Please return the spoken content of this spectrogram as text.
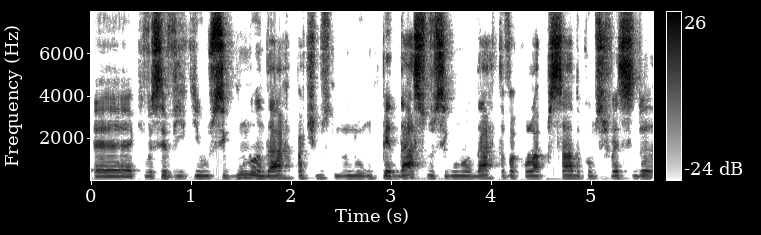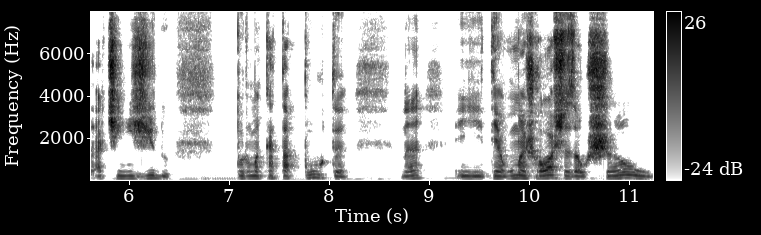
é, que você via que o segundo andar, a partir de um pedaço do segundo andar estava colapsado, como se tivesse sido atingido por uma catapulta, né? E tem algumas rochas ao chão,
